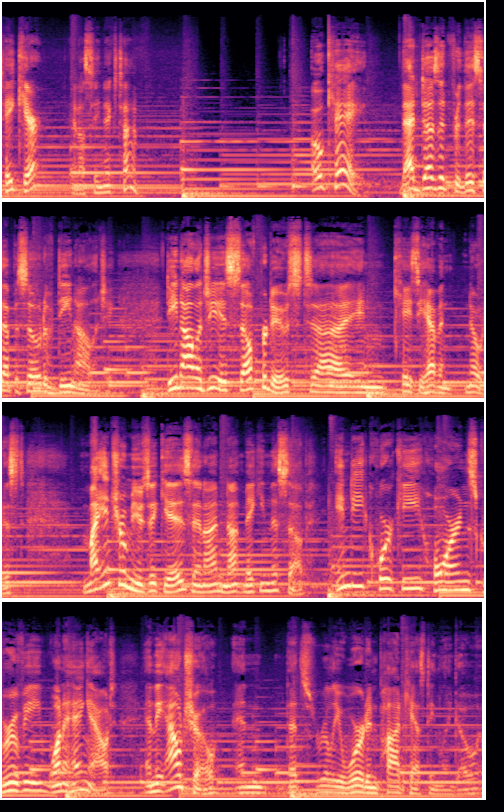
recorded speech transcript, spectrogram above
Take care, and I'll see you next time. Okay, that does it for this episode of Deanology. Deanology is self produced, uh, in case you haven't noticed. My intro music is, and I'm not making this up, indie, quirky, horns, groovy, wanna hang out, and the outro, and that's really a word in podcasting lingo.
